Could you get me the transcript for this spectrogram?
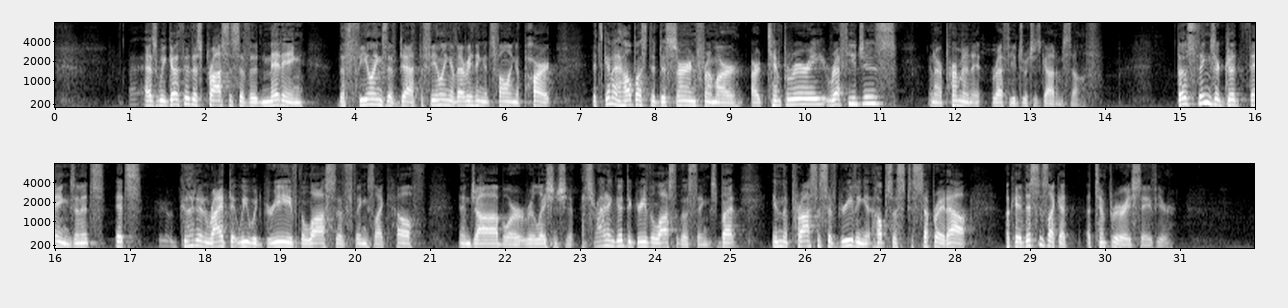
as we go through this process of admitting the feelings of death, the feeling of everything that's falling apart, it's going to help us to discern from our, our temporary refuges and our permanent refuge, which is God Himself. Those things are good things, and it's, it's good and right that we would grieve the loss of things like health and job or relationship. It's right and good to grieve the loss of those things, but in the process of grieving, it helps us to separate out okay, this is like a, a temporary Savior.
